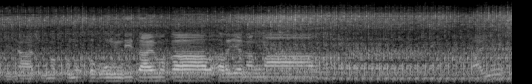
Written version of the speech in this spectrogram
Hindi natin mapuno to kung hindi tayo maka-arya ng ma ayos.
